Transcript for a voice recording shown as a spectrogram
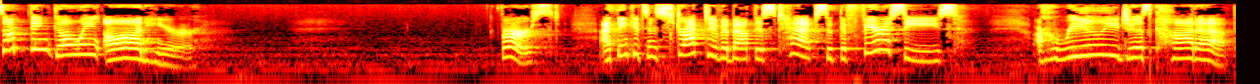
something going on here. First, I think it's instructive about this text that the Pharisees are really just caught up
